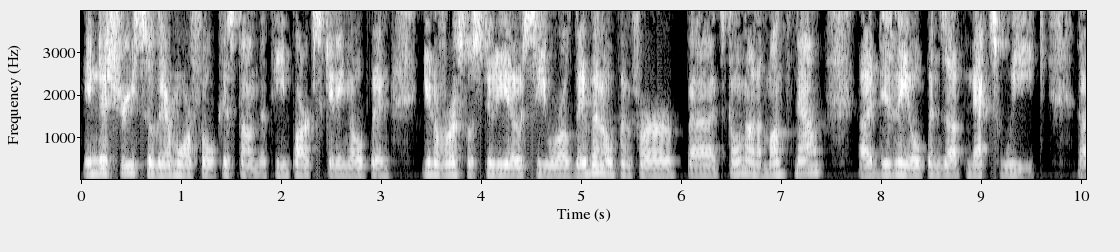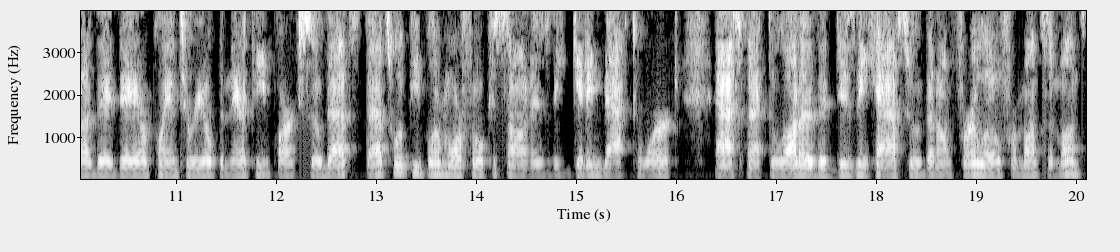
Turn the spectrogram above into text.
industry. So they're more focused on the theme parks getting open. Universal Studios, SeaWorld, they've been open for uh, it's going on a month now. Uh, Disney opens up next week. Uh, they they are planning to reopen their theme parks, so that's that's what people are more focused on is the getting back to work aspect. A lot of the Disney cast who have been on furlough for months and months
